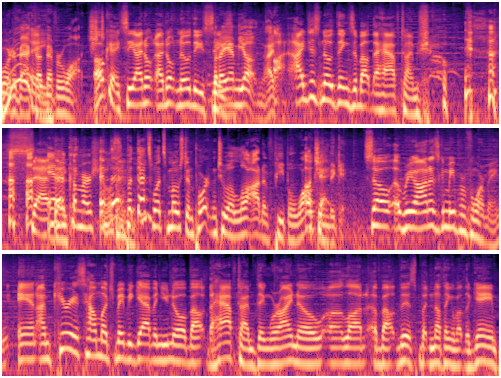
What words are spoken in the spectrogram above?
quarterback Really? I've ever watched. Okay, see, I don't, I don't know these things. But I am young. I, I, I just know things about the halftime show. Sadly. And the commercials. and that, but that's what's most important to a lot of people watching Okay. the game. So uh, Rihanna's gonna be performing, and I'm curious how much maybe Gavin you know about the halftime thing, where I know a lot about this, but nothing about the game.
